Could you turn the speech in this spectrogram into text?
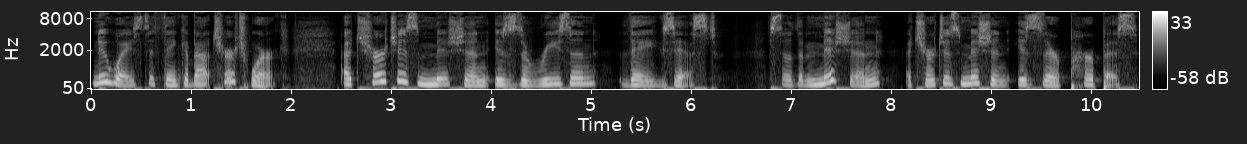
new ways to think about church work. A church's mission is the reason they exist. So the mission, a church's mission is their purpose.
